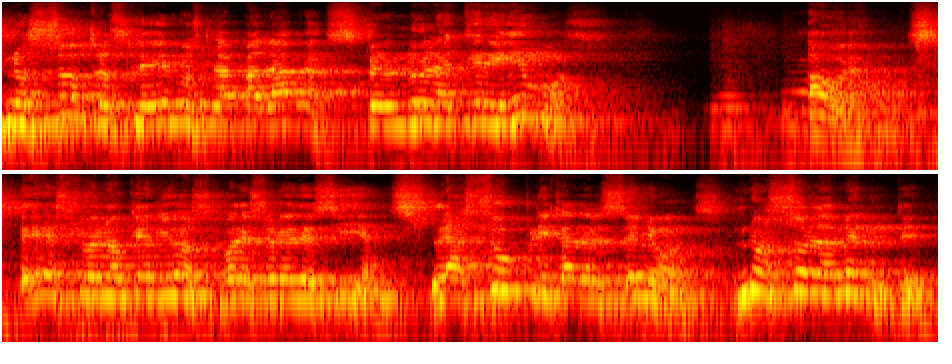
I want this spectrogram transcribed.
nosotros leemos la palabra, pero no la creemos. Ahora, eso es lo que Dios, por eso le decía, la súplica del Señor, no solamente,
